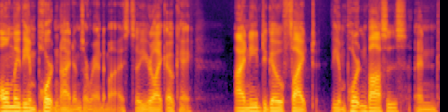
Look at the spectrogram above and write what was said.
only the important items are randomized. So you're like, okay, I need to go fight the important bosses, and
